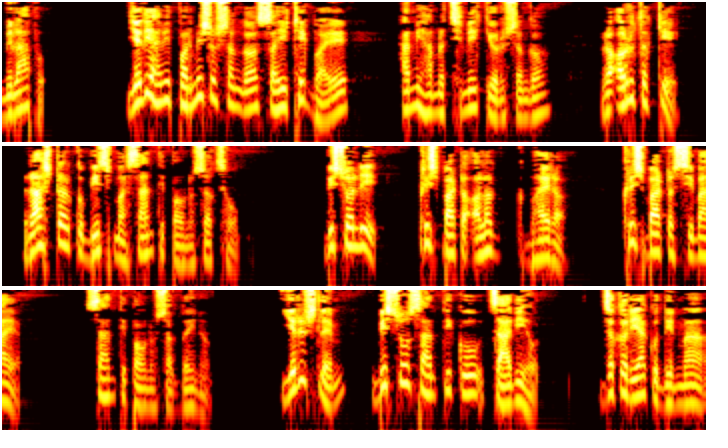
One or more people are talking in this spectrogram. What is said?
मिलाप हो। यदि हामी परमेश्वरसँग सही ठिक भए हामी हाम्रा छिमेकीहरूसँग र अरू त के राष्ट्रहरूको बीचमा शान्ति पाउन सक्छौ? विश्वले ख्रिस्टबाट अलग भएर ख्रिस्टबाट सिवाय शान्ति पाउन सक्दैन। यरुसलेम विश्व शान्तिको चाबी हो। जकरियाको दिनमा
